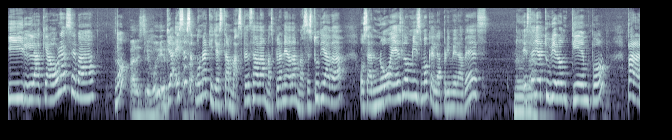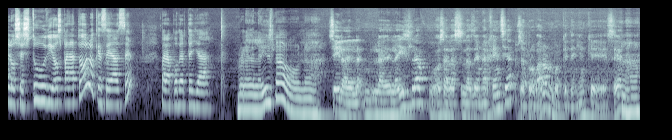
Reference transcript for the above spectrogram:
Y la que ahora se va, ¿no? A distribuir. Ya, esa es una que ya está más pensada, más planeada, más estudiada, o sea, no es lo mismo que la primera vez. no es Esta ya tuvieron tiempo para los estudios, para todo lo que se hace, para poderte ya... ¿La de la isla o la.? Sí, la de la, la de la isla, o sea, las, las de emergencia, pues se aprobaron porque tenían que ser. Ajá.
